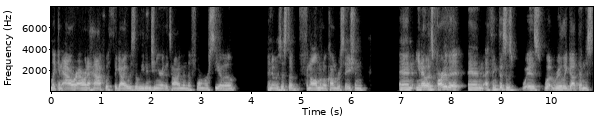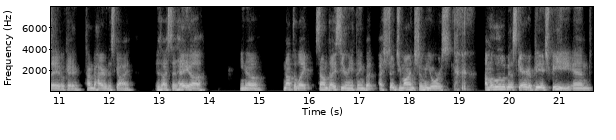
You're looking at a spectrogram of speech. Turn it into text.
like an hour, hour and a half with the guy who was the lead engineer at the time and the former COO. And it was just a phenomenal conversation. And you know, as part of it, and I think this is is what really got them to say, okay, time to hire this guy. Is I said, hey, uh, you know, not to like sound dicey or anything, but I showed you mine. Show me yours. I'm a little bit scared of PHP, and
